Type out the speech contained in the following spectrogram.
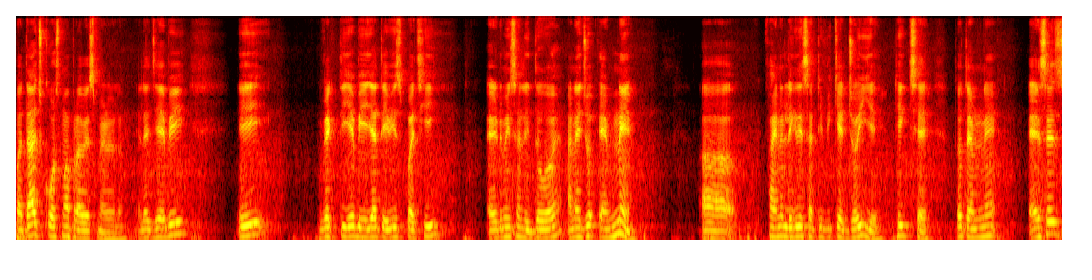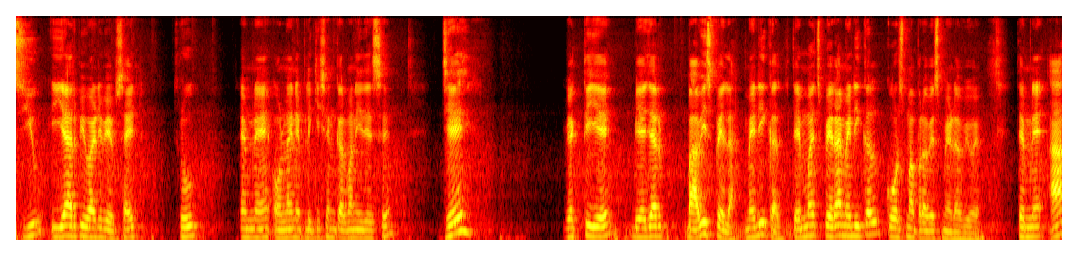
બધા જ કોર્સમાં પ્રવેશ મેળવેલો, એટલે જે બી એ વ્યક્તિએ બે હજાર ત્રેવીસ પછી એડમિશન લીધું હોય અને જો એમને ફાઇનલ ડિગ્રી સર્ટિફિકેટ જોઈએ, ઠીક છે? તો તેમને એસએસયુ ઈઆરપી વાળી વેબસાઇટ થ્રુ એમને ઓનલાઈન એપ્લિકેશન કરવાની રહેશે. જે વ્યક્તિએ બે હજાર બાવીસ પહેલાં મેડિકલ તેમજ પેરામેડિકલ કોર્સમાં પ્રવેશ મેળવ્યો હોય તેમને આ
